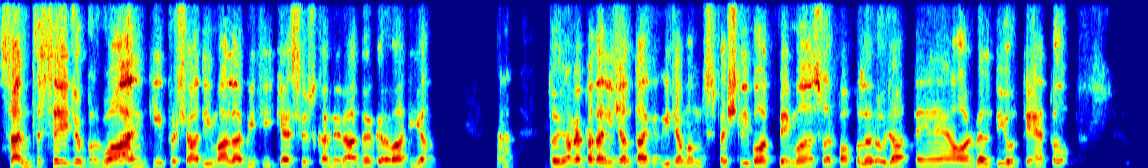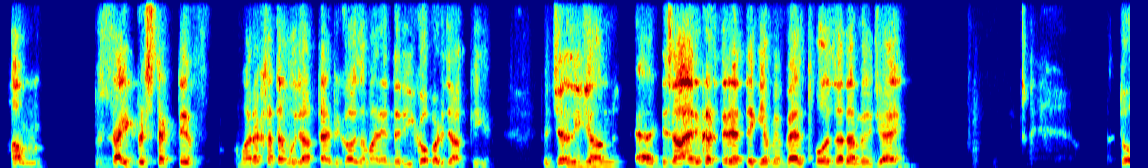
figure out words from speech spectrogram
संत से जो भगवान की प्रसादी माला भी थी, कैसे उसका निरादर करवा दिया, है ना? तो हमें पता नहीं चलता क्योंकि जब हम स्पेशली बहुत फ़ेमस और पॉपुलर हो जाते हैं और वेल्दी होते हैं तो हम राइट परस्पेक्टिव हमारा खत्म हो जाता है बिकॉज़ हमारे अंदर ईगो बढ़ जाती है। तो जनरली जो हम डिज़ायर करते रहते हैं कि हमें वेल्थ बहुत ज़्यादा मिल जाए तो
